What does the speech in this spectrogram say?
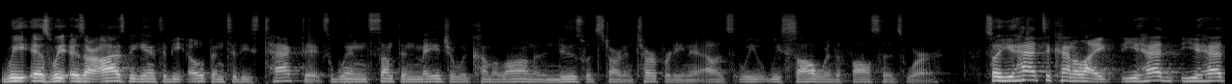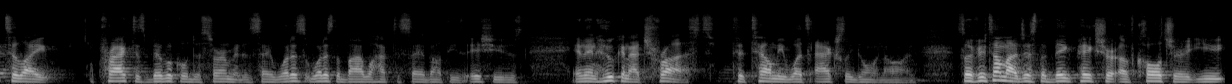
we as we as our eyes began to be open to these tactics when something major would come along and the news would start interpreting it was, we, we saw where the falsehoods were So you had to kind of like you had you had to like practice biblical discernment to say what is what does the Bible have to say about these issues, and then who can I trust to tell me what's actually going on. So if you're talking about just the big picture of culture, you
